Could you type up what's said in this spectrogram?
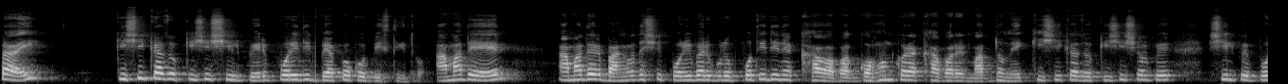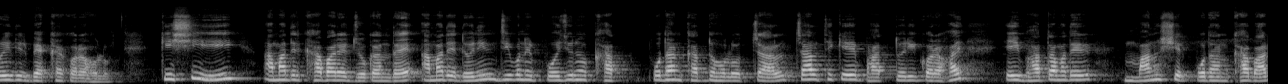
তাই কৃষিকাজ ও কৃষি শিল্পের পরিধি ব্যাপক ও বিস্তৃত। আমাদের আমাদের বাংলাদেশি পরিবারগুলো প্রতিদিনের খাওয়া বা গ্রহণ করা খাবারের মাধ্যমে কৃষিকাজ ও কৃষি শিল্পে শিল্পের পরিধির ব্যাখ্যা করা হলো। কৃষি আমাদের খাবারের যোগান দেয়। আমাদের দৈনন্দিন জীবনের প্রয়োজনীয় খাদ, প্রধান খাদ্য হলো চাল। চাল থেকে ভাত তৈরি করা হয়। এই ভাত আমাদের মানুষের প্রধান খাবার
